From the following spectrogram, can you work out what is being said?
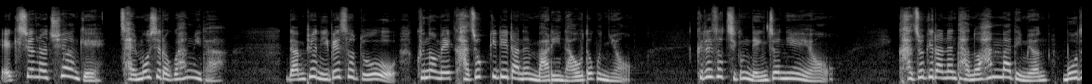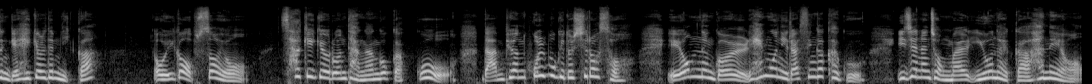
액션을 취한 게 잘못이라고 합니다. 남편 입에서도 그놈의 가족끼리라는 말이 나오더군요. 그래서 지금 냉전이에요. 가족이라는 단어 한마디면 모든 게 해결됩니까? 어이가 없어요. 사기 결혼 당한 것 같고 남편 꼴 보기도 싫어서 애 없는 걸 행운이라 생각하고 이제는 정말 이혼할까 하네요.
